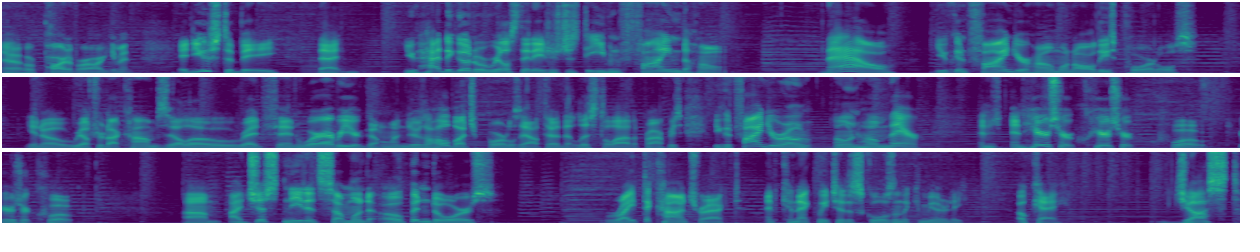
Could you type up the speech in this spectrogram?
uh, or part of her argument. It used to be that you had to go to a real estate agent just to even find the home. Now you can find your home on all these portals. You know, Realtor.com, Zillow, Redfin, wherever you're going. There's a whole bunch of portals out there that list a lot of the properties. You could find your own own home there. And and here's her here's her quote. Here's her quote. Um, I just needed someone to open doors, write the contract, and connect me to the schools in the community. Okay, just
